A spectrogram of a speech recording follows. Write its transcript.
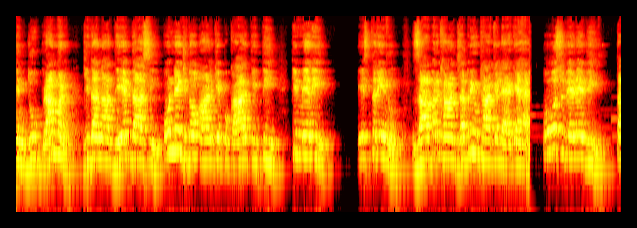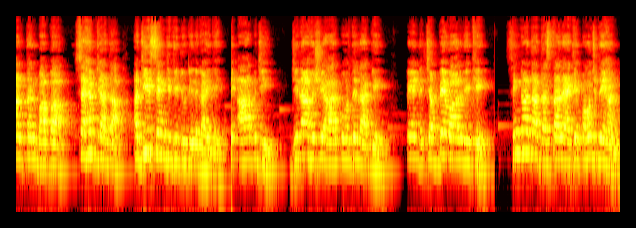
ਹਿੰਦੂ ਬ੍ਰਾਹਮਣ ਜਿਹਦਾ ਨਾਮ ਦੇਵਦਾਸ ਸੀ, ਉਹਨੇ ਜਦੋਂ ਆਣ ਕੇ ਪੁਕਾਰ ਕੀਤੀ ਕਿ ਮੇਰੀ ਇਸਤਰੀ ਨੂੰ ਜ਼ਾਬਰ ਖਾਨ ਜ਼ਬਰੀ ਉਠਾ ਕੇ ਲੈ ਗਿਆ ਹੈ। ਉਸ ਵੇਲੇ ਵੀ ਤਨ ਤਨ ਬਾਬਾ ਸਾਹਿਬਜ਼ਾਦਾ ਅਜੀਤ ਸਿੰਘ ਜੀ ਦੀ ਡਿਊਟੀ ਲਗਾਈ ਗਈ। ਤੇ ਆਪ ਜੀ ਜ਼ਿਲ੍ਹਾ ਹੁਸ਼ਿਆਰਪੁਰ ਦੇ ਲਾਗੇ ਪਿੰਡ ਚੱਬੇਵਾਲ ਵਿਖੇ ਸਿੰਘਾਂ ਦਾ ਦਸਤਾ ਲੈ ਕੇ ਪਹੁੰਚਦੇ ਹਨ।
